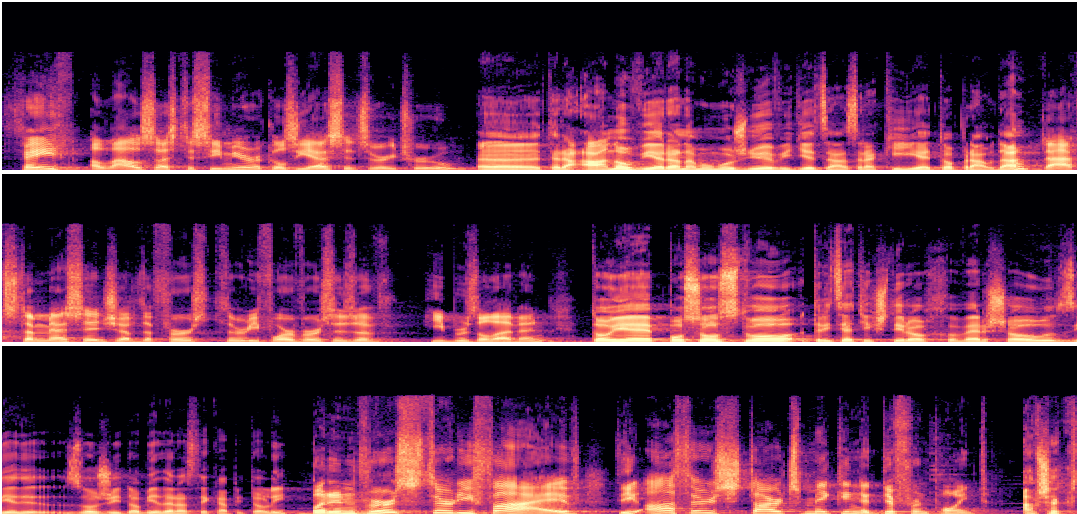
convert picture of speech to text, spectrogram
faith allows us to see miracles. Yes, it's very true. E, teda áno, viera nám umožňuje vidieť zázraky, je to pravda. That's the message of the first 34 verses of Hebrews 11. To je posolstvo 34 veršov z zo Židom, 11. kapitoly. But in verse 35, the author starts making a different point. Avšak v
